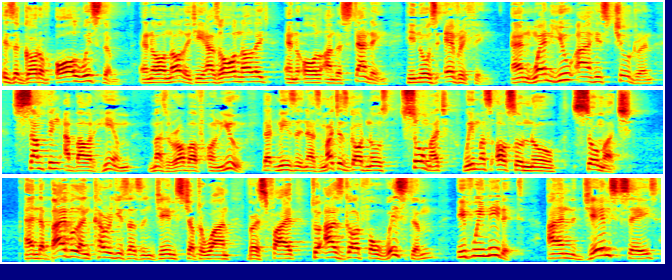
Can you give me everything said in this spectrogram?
is a God of all wisdom and all knowledge. He has all knowledge and all understanding. He knows everything. And when you are his children, something about him must rub off on you. That means, in as much as God knows so much, we must also know so much. And the Bible encourages us in James chapter 1, verse 5, to ask God for wisdom if we need it. And James says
